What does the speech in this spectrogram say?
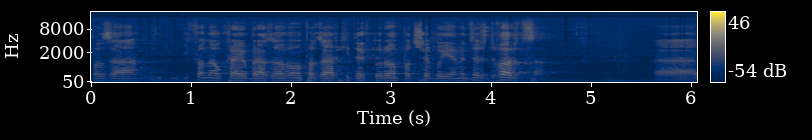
poza ikoną krajobrazową, poza architekturą potrzebujemy też dworca. E,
